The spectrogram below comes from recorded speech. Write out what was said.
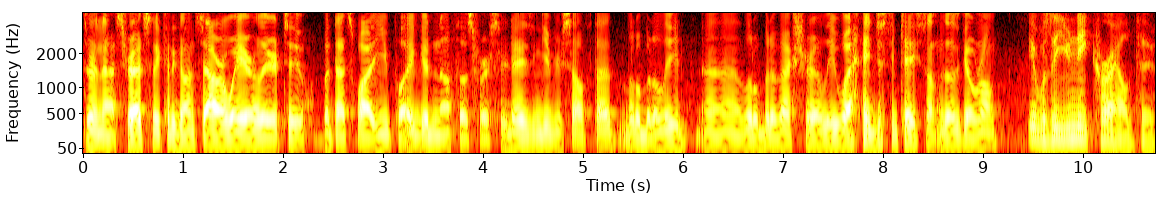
during that stretch. They could have gone sour way earlier too, but that's why you play good enough those first three days and give yourself that little bit of lead, uh, a little bit of extra leeway, just in case something does go wrong. It was a unique crowd too.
